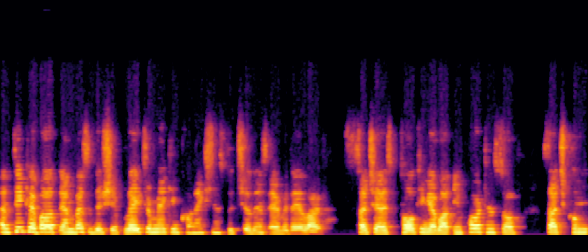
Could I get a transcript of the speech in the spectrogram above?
and think about ambassadorship later making connections to children's everyday life, such as talking about importance of such com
